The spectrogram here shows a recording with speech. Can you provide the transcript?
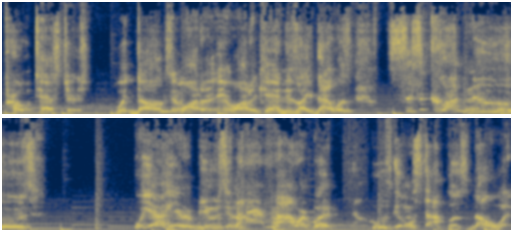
protesters with dogs and water and water cannons. Like that was six o'clock news. We out here abusing our power, but who's gonna stop us? No one.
